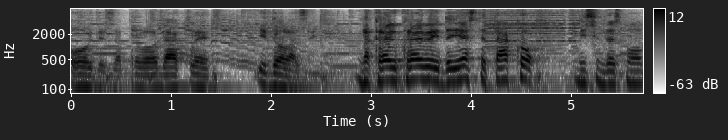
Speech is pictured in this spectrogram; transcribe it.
ovdje zapravo odakle i dolaze. Na kraju krajeva i da jeste tako, mislim da smo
